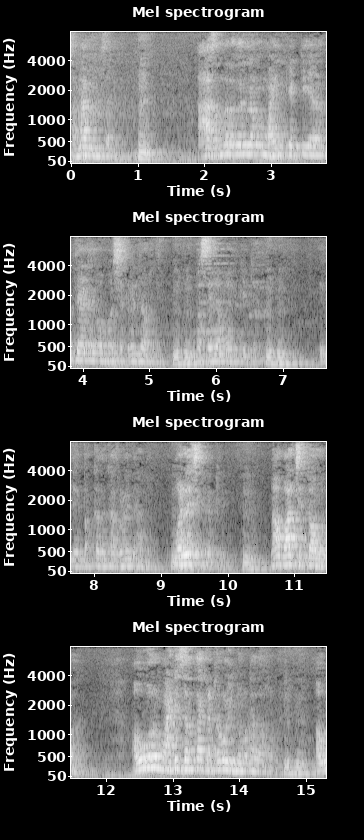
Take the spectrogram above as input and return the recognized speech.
ಸಣ್ಣ ಸರ್. ಆ ಸಂದರ್ಭದಲ್ಲಿ ನಮಗೆ ಮೈನ್ ಕೆಟ್ಟಿ ಅಂತೇಳಿ ಒಬ್ಬ ಸೆಕ್ರೆಟರಿ ಅವ್ರದ್ದು. ಬಸ್ ಎಲ್ಲ ಮೈನ್ ಕೆಟ್ಟಿ. ಇಲ್ಲಿ ಪಕ್ಕದ ಕಾದ್ರೊಳಿ ಗ್ರಾಮ ಒಳ್ಳೆ ಸೆಕ್ರೆಟರಿ ನಾವು ಭಾಳ ಚಿಕ್ಕವ್ರು ಅವರು ಮಾಡಿದಂತ ಘಟನೆಗಳು ಇನ್ನೂ ಮಟ್ಟ ಅದಾವ ಅವು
